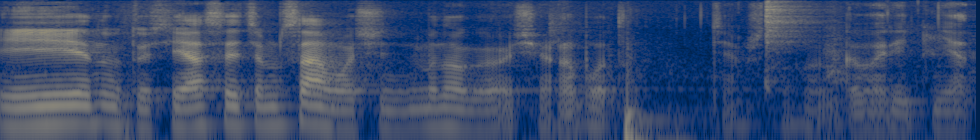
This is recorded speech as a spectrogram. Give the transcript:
И, ну, то есть я с этим сам очень много вообще работал, тем, чтобы говорить нет.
